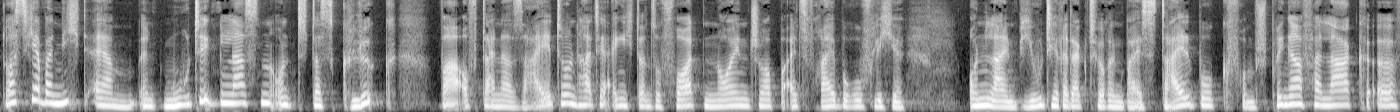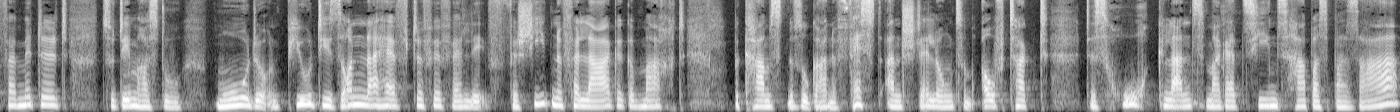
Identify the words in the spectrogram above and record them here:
Du hast dich aber nicht ähm, entmutigen lassen und das Glück war auf deiner Seite und hat dir eigentlich dann sofort einen neuen Job als freiberufliche Online-Beauty-Redakteurin bei Stylebook vom Springer Verlag äh, vermittelt. Zudem hast du Mode- und Beauty-Sonderhefte für verschiedene Verlage gemacht, bekamst sogar eine Festanstellung zum Auftakt des Hochglanzmagazins Harper's Bazaar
